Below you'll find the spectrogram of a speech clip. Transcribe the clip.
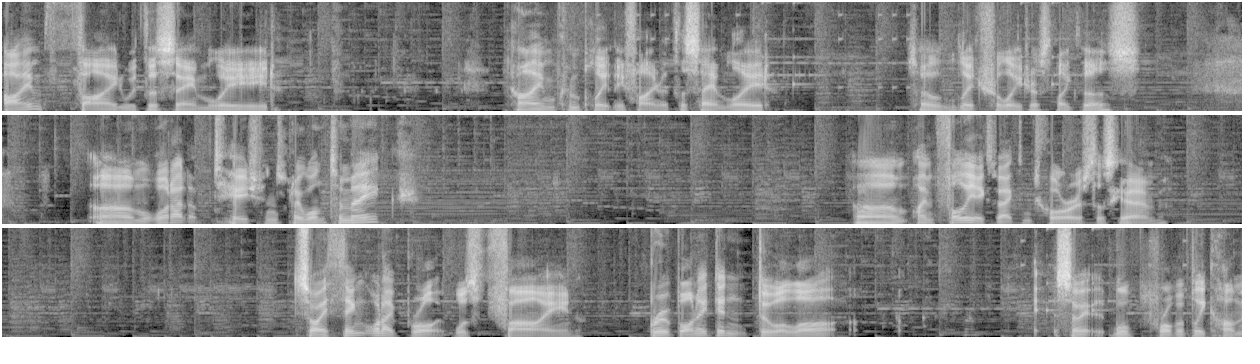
I'm fine with the same lead. I'm completely fine with the same lead. So literally just like this. Um, what adaptations do I want to make? Um, I'm fully expecting Tauros this game. So I think what I brought was fine. Brute Bonnet didn't do a lot, so it will probably come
